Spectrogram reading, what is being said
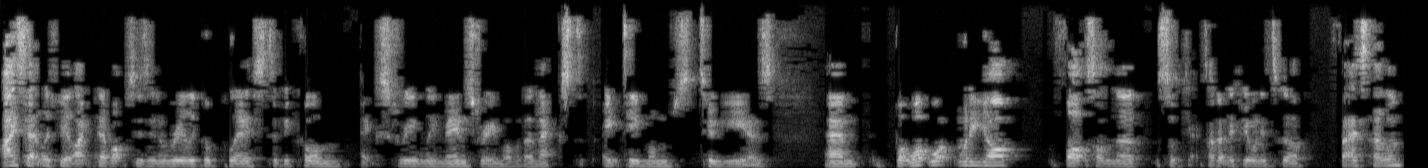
I certainly feel like DevOps is in a really good place to become extremely mainstream over the next 18 months, two years. Um, but what, what, what are your thoughts on the subject? I don't know if you wanted to go first, Helen.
